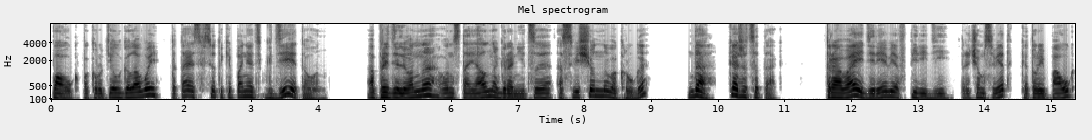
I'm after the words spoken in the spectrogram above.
Паук покрутил головой, пытаясь все-таки понять, где это он. Определенно, он стоял на границе освещенного круга? Да, кажется так. Трава и деревья впереди, причем свет, который паук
